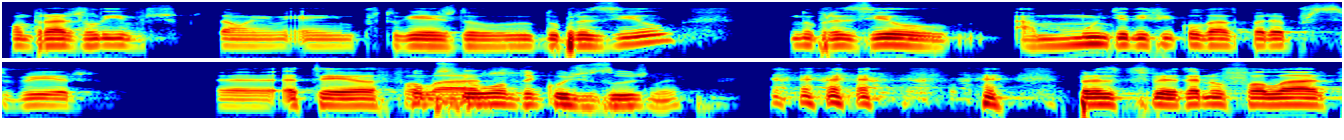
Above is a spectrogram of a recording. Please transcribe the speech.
a comprar os livros que estão em, em português do, do Brasil. No Brasil, há muita dificuldade para perceber até a falar. Como se viu ontem com o Jesus, não é? para perceber até no falar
